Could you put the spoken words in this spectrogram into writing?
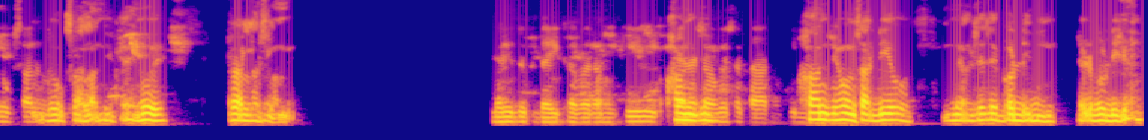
ਦੋ ਕੁ ਸਾਲ 2 ਸਾਲਾਂ ਦੀ ਗਏ ਹੋਏ। ਟਰਾਲਾ ਚਲਾਉਂਦੇ। ਬੜੀ ਦੁਖਦਾਈ ਖਬਰ ਹੈ ਕੀ ਕਹਿਣਾ ਹਾਂਜੀ। ਚਾਹੋਗੇ ਸਰਕਾਰ ਨੂੰ? ਕੀ ਹਾਂਜੀ ਹੁਣ ਸਾਡੀ ਉਹ ਮਿਲ ਜੇ ਜੇ ਬੋਡੀ ਡੈਡ ਬੋਡੀ ਜਿਹੜੀ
